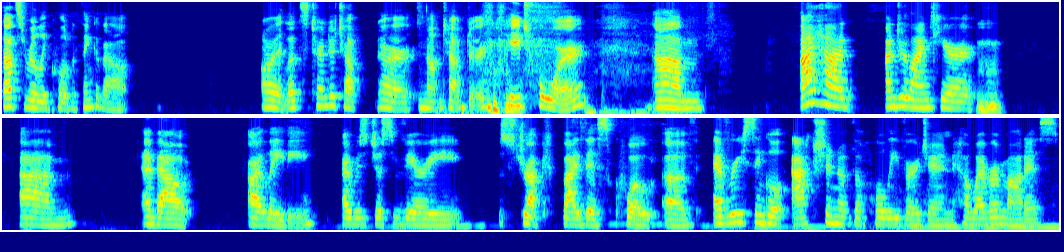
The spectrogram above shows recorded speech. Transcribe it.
that's really cool to think about. All right, let's turn to chapter or not chapter, page 4. Um I had underlined here Mhm. um about Our Lady. I was just very struck by this quote of every single action of the Holy Virgin, however modest,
